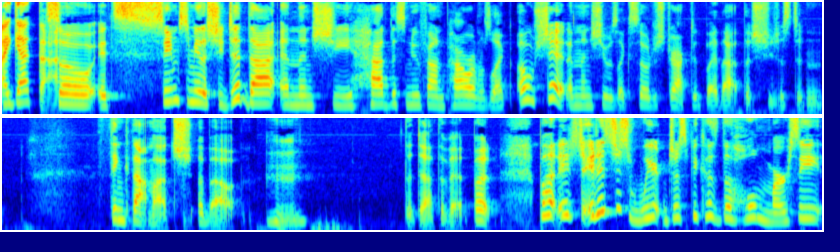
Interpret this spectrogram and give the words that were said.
I get that. So it seems to me that she did that and then she had this newfound power and was like, oh shit. And then she was like so distracted by that that she just didn't think that much about hmm. the death of it. But but it, it is just weird just because the whole mercy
